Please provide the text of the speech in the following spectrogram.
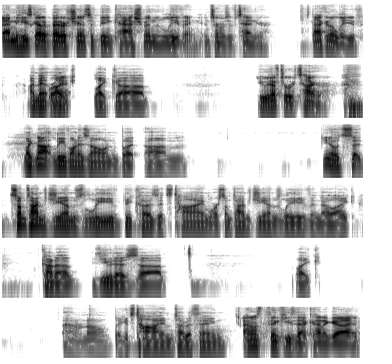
I mean, he's got a better chance of being Cashman than leaving in terms of tenure. He's not going to leave. I meant Right. like like uh He would have to retire. like not leave on his own, but um, you know, it's, uh, sometimes GMs leave because it's time, or sometimes GMs leave and they're like kind of viewed as uh, like I don't know, like it's time type of thing. I don't think he's that kind of guy.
